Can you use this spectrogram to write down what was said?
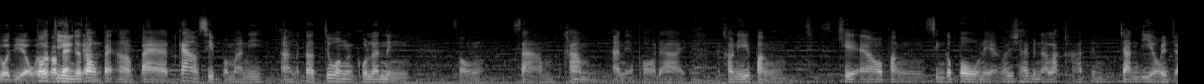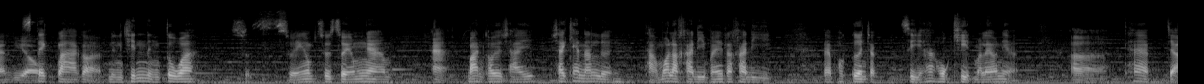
ตัวเดียวโต๊ะแล้วก็จีแบ่นงจะกัต้องไปอ่าแปดเก้าสิบประมาณนี้อ่าแล้วก็จ้วงกันคนละหนึ่งสองสามคำอันเนี้ยพอได้แต่คราวนี้ฝั่ง KL ฝั่งสิงคโปร์เนี่ยเขาจะใช้เป็นอาราคาร์ทเป็นจานเดียวเป็นจานเดียว สเต็กปลาก็หนึ่งชิ้นหนึ่งตัวสสวยงามสวยๆงามๆ อะบ้านเขาจะใช้ใช้แค่นั้นเลย ถามว่าราคาดีไหมราคาดี แต่พอเกินจาก 4 5 6 ขีดมาแล้วเนี่ยเอ่อแทบจะ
